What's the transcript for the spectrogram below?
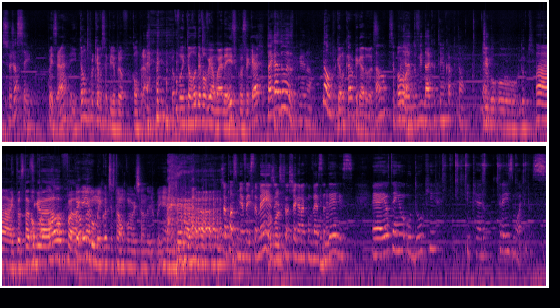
isso eu já sei. Pois é, então por que você pediu pra eu comprar? eu vou, então vou devolver a moeda, é isso que você quer? Pega duas, porque não. Não, porque eu não quero pegar duas. Tá bom, você Vamos podia lá. duvidar que eu tenho o capitão. Digo, o Duque. Ah, então você tá se Opa, enganando. opa, Opa! Eu peguei uma enquanto vocês estavam conversando aí, eu peguei. Já posso minha vez também? A gente só chega na conversa deles. É, eu tenho o Duque e quero três moedas.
